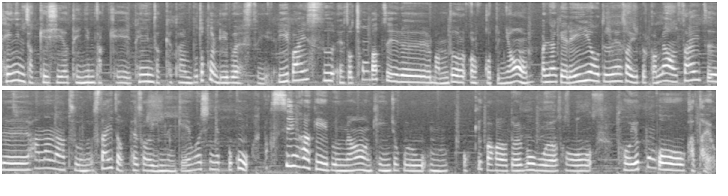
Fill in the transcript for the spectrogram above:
데님 자켓이에요. 데님 자켓. 데님 자켓 하면 무조건 리바이스예요. 리바이스에서 청바지를 만들었거든요. 만약에 layered해서 입을 거면 사이즈를 하나나 두 사이즈 up해서 입는 게 훨씬 예쁘고 boxy하게 입으면 개인적으로 음, 어깨가 넓어 보여서 더 예쁜 것 같아요.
